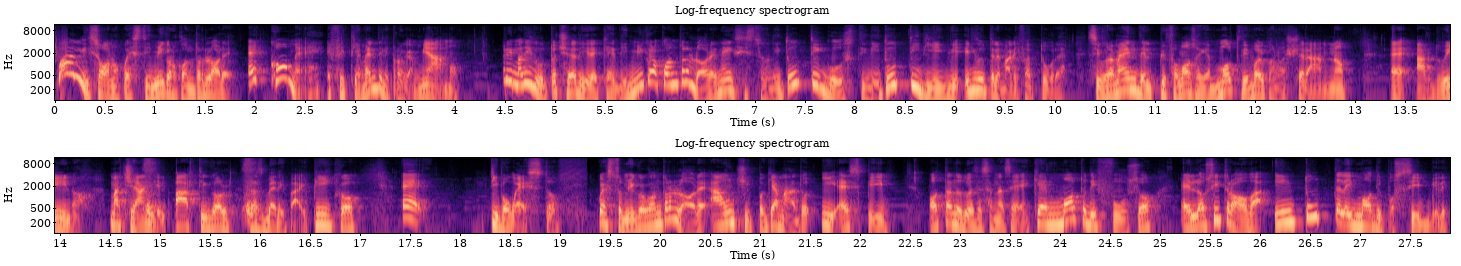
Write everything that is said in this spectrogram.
Quali sono questi microcontrollori e come effettivamente li programmiamo? Prima di tutto c'è da dire che di microcontrollore ne esistono di tutti i gusti, di tutti i tipi e di tutte le manifatture. Sicuramente il più famoso che molti di voi conosceranno è Arduino, ma c'è anche il Particle, Raspberry Pi Pico e tipo questo. Questo microcontrollore ha un chip chiamato ESP 8266 che è molto diffuso e lo si trova in tutti i modi possibili.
